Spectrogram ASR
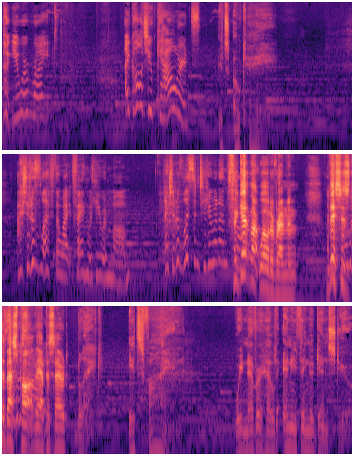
but you were right. I called you cowards. It's okay. I should have left the White Fang with you and Mom. I should have listened to you, and I'm Forget sorry. that world of Remnant. I'm This is the best so part of the episode. Blake, it's fine. We never held anything against you,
